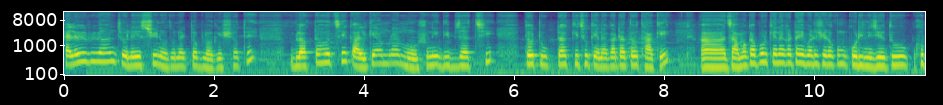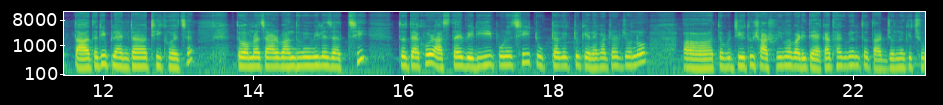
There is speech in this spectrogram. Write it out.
হ্যালো এভরিওয়ান চলে এসেছি নতুন একটা ব্লগের সাথে। ব্লগটা হচ্ছে কালকে আমরা মৌসুনি দ্বীপ যাচ্ছি। তো টুকটাক কিছু কেনাকাটা তো আহ, জামা কাপড় কেনাকাটা এবারে সেরকম করিনি যেহেতু খুব তাড়াতাড়ি প্ল্যানটা ঠিক হয়েছে। তো আমরা চার বান্ধবী মিলে যাচ্ছি। তো দেখো রাস্তায় বেরিয়েই পড়েছি টুকটাক একটু কেনাকাটার জন্য। তো যেহেতু শাশুড়ি মা বাড়িতে একা থাকবেন তো তার জন্য কিছু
